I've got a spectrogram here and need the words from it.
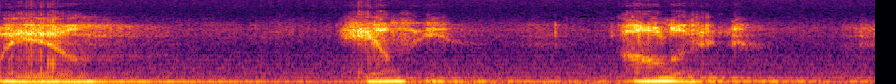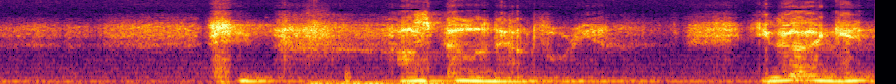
well, healthy. All of it. Shoot, I'll spell it out for you. You gotta get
